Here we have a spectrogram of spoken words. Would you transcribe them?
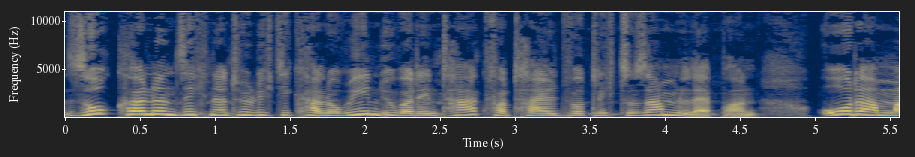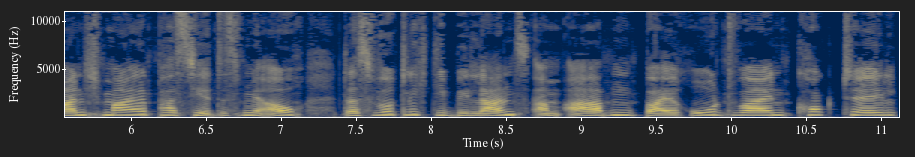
so können sich natürlich die Kalorien über den Tag verteilt wirklich zusammenleppern. Oder manchmal passiert es mir auch, dass wirklich die Bilanz am Abend bei Rotwein, Cocktail,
